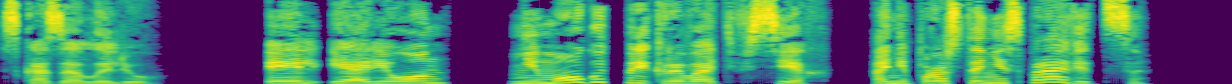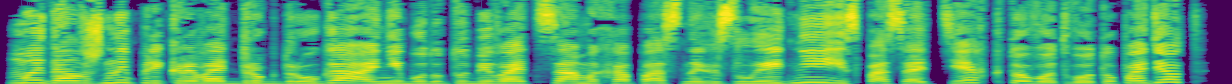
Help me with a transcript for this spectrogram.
сказала Лю. Эль и Орион не могут прикрывать всех, они просто не справятся. Мы должны прикрывать друг друга, а они будут убивать самых опасных злыдней и спасать тех, кто вот-вот упадет.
